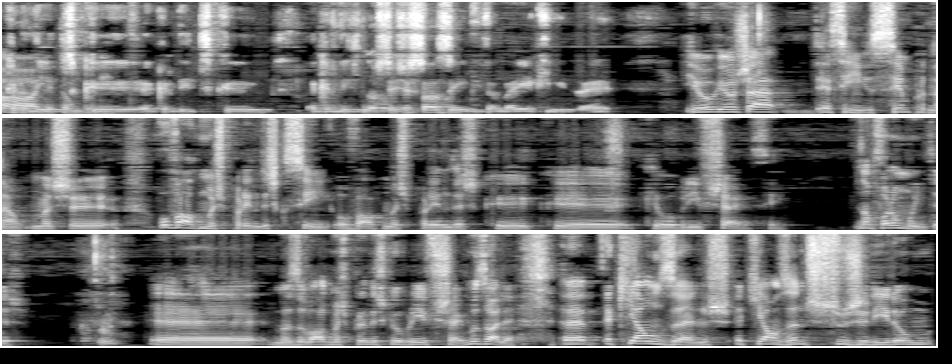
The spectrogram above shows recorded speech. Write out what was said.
acredito, oh, que, acredito que acredito que não esteja sozinho também aqui, não é? Eu, eu já, é assim, sempre não, mas uh, houve algumas prendas que sim, houve algumas prendas que, que, que eu abri e fechei, sim. Não foram muitas. Uh, mas houve algumas prendas que eu abri e fechei. Mas olha, uh, aqui há uns anos, aqui há uns anos sugeriram-me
